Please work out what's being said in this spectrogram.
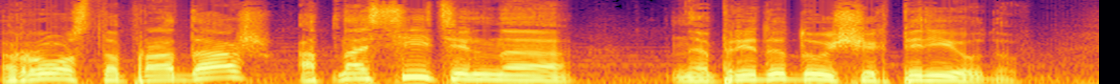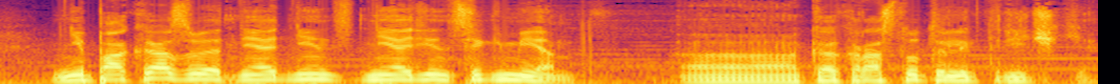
роста продаж относительно э, предыдущих периодов не показывает ни один, ни один сегмент, э, как растут электрички.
